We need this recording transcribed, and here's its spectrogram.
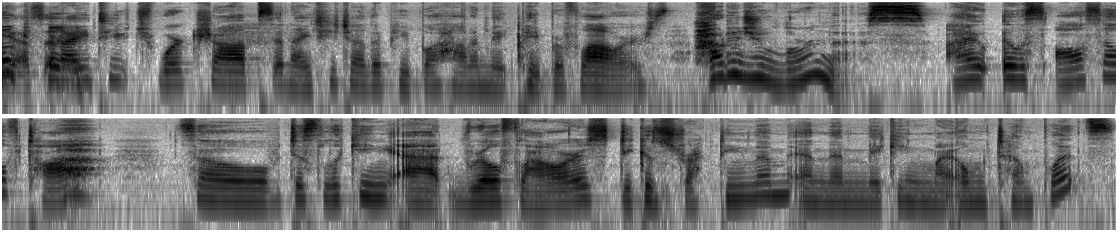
Yes, and I teach workshops and I teach other people how to make paper flowers. How did you learn this? I, it was all self-taught. So just looking at real flowers, deconstructing them, and then making my own templates.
